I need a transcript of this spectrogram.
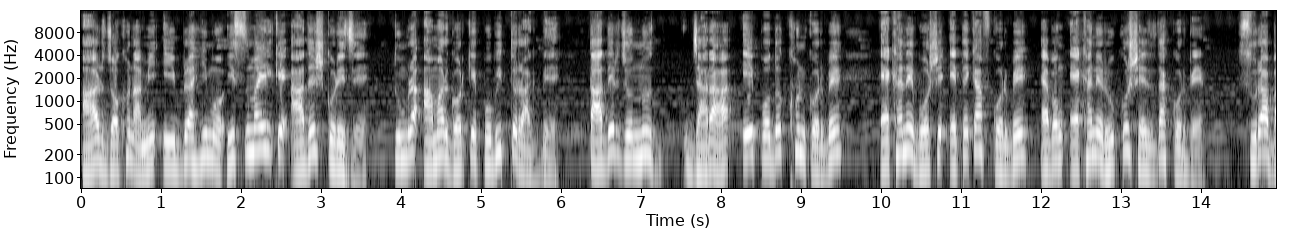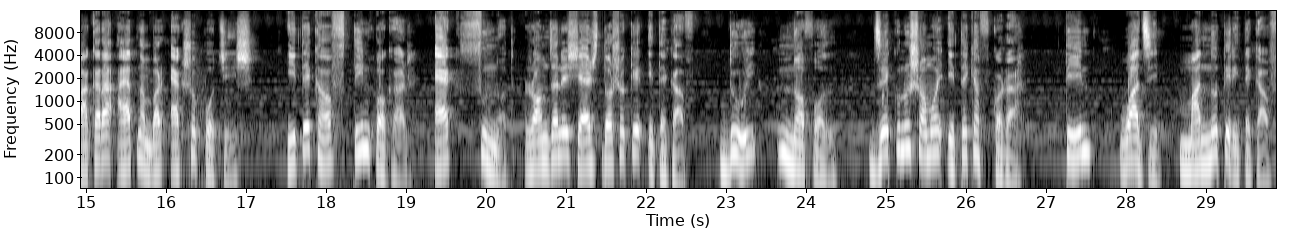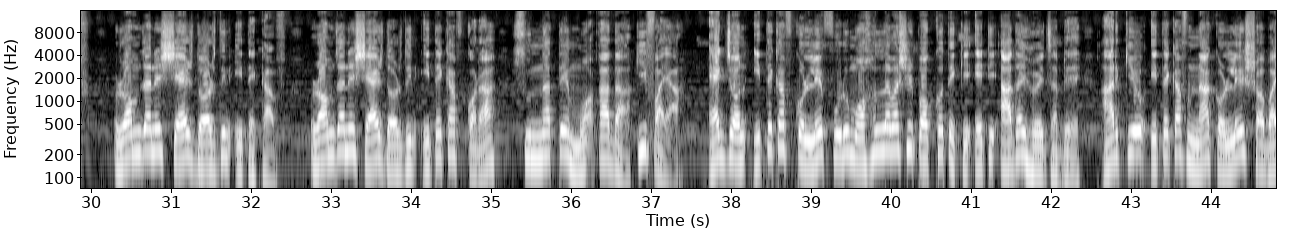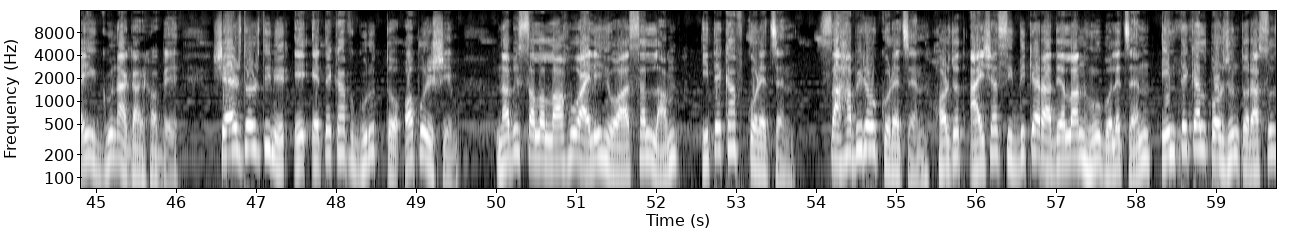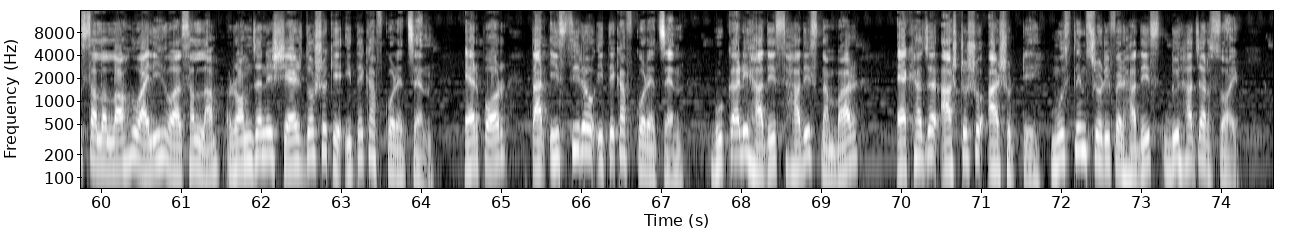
আর যখন আমি ইব্রাহিম ও ইসমাইলকে আদেশ করি যে, তোমরা আমার গড়কে পবিত্র রাখবে, তাদের জন্য যারা এ পদক্ষণ করবে, এখানে বসে এতেকাফ করবে এবং এখানে রুকু সেজদা করবে। সুরা বাকারা, আয়াত নাম্বার একশো পঁচিশ। ইতেকাফ তিন প্রকার। এক, সুন্নত। রমজানের শেষ দশকের ইতেকাফ। দুই, নফল। যে কোনো সময় ইতেকাফ করা। তিন, ওয়াজিব, মান্যতের ইতেকাফ। রমজানের শেষ দশ দিন ইতেকাফ। রমজানের শেষ দশ দিন ইতেকাফ করা সুন্নাতে মকাদা, কিফায়া। একজন ইতেকাফ করলে পুরো মহল্লাবাসীর পক্ষ থেকে এটি আদায় হয়ে যাবে। আর কেউ ইতেকাফ না করলে সবাই গুণাগার হবে। শেষ দশ দিনের এই এতেকাফ গুরুত্ব অপরিসীম। নবী সাল্লাহু আলিহি ওয়াসাল্লাম ইতেকাফ করেছেন, সাহাবিরাও করেছেন। হরজত আয়সা সিদ্দিকা রাদেলানহু বলেছেন, ইন্তেকাল পর্যন্ত রাসুল সাল্লাহু আলী ওয়াসাল্লাম রমজানের শেষ দশকে ইতেকাফ করেছেন। এরপর তার স্ত্রীরাও ইতেকাফ করেছেন। বুকারি হাদিস হাদিস নাম্বার এক হাজার আটষট্টি, মুসলিম শরীফের হাদিস দুই হাজার ছয়।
